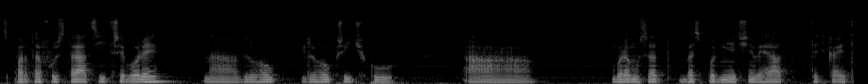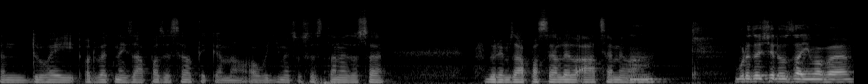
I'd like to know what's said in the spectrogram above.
Sparta furt ztrácí 3 body na druhou, druhou příčku a bude muset bezpodmínečně vyhrát teďka i ten druhý odvetný zápas se Celticem. No. A uvidíme, co se stane zase v druhém zápase Lille AC Milan. Hmm. Bude to ještě dost zajímavé.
